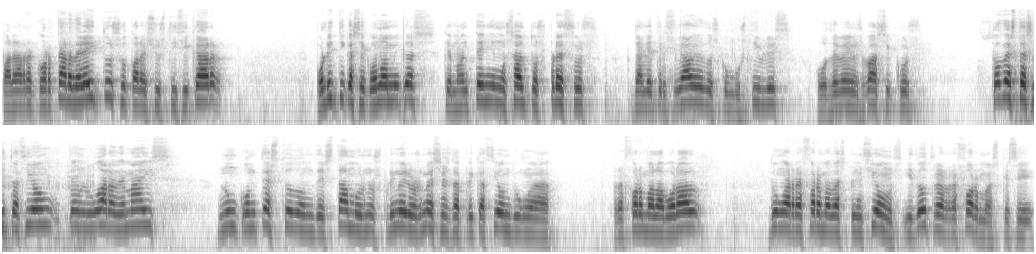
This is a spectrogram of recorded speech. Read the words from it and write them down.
para recortar dereitos ou para xustificar políticas económicas que manteñen os altos prezos da electricidade, dos combustibles ou de bens básicos Toda esta situación ten lugar, ademais, nun contexto onde estamos nos primeiros meses de aplicación dunha reforma laboral, dunha reforma das pensións e de outras reformas que se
